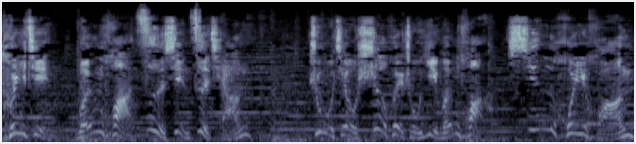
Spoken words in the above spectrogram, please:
推进文化自信自强，铸就社会主义文化新辉煌。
